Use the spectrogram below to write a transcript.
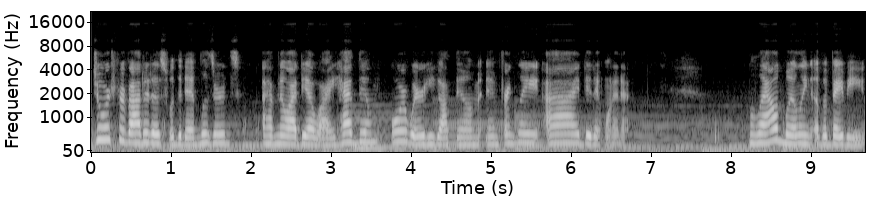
George provided us with the dead lizards. I have no idea why he had them or where he got them, and frankly, I didn't want to know. The loud wailing of a baby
